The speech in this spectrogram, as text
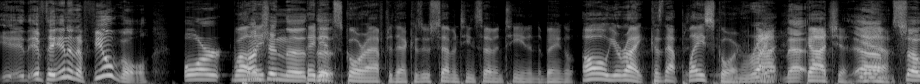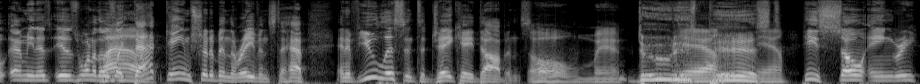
if they ended a field goal or Well, punch they, the they the, did score after that because it was 17-17 in the Bengals. Oh, you're right because that play scored. Right. Got- That, gotcha. um, yeah. So I mean, it, it was one of those Wow. like that game should have been the Ravens to have. And if you listen to J.K. Dobbins, Oh man. dude is Yeah, pissed. yeah. He's so angry.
